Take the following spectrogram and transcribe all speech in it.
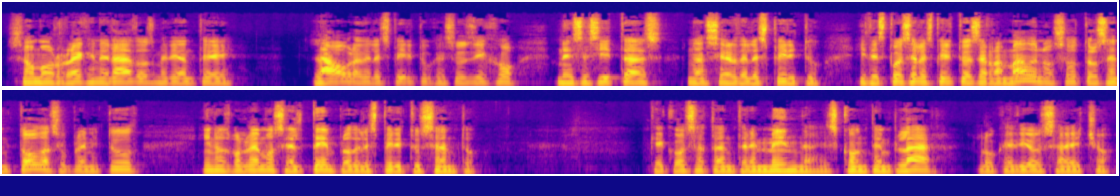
Somos regenerados mediante la obra del Espíritu. Jesús dijo, necesitas nacer del Espíritu. Y después el Espíritu es derramado en nosotros en toda su plenitud y nos volvemos el templo del Espíritu Santo. Qué cosa tan tremenda es contemplar lo que Dios ha hecho.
